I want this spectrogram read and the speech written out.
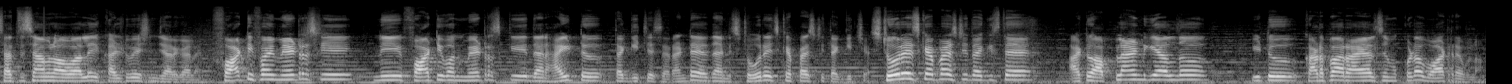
సత్యశ్యామలం అవ్వాలి కల్టివేషన్ జరగాలి. ఫార్టీ ఫైవ్ మీటర్స్కి ని ఫార్టీ వన్ మీటర్స్కి దాని హైట్ తగ్గించేశారు. అంటే దాని స్టోరేజ్ కెపాసిటీ తగ్గించారు. స్టోరేజ్ కెపాసిటీ తగ్గిస్తే అటు అప్లాండ్కి వెళ్దో ఇటు కడప రాయలసీమకు కూడా వాటర్ ఇవ్వలేం.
